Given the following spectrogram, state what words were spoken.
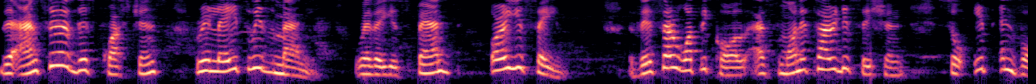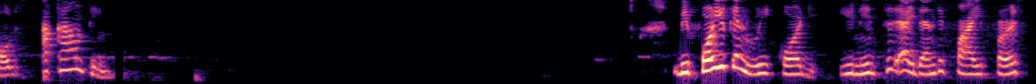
The answer of these questions relate with money, whether you spend or you save. These are what we call as monetary decision, so it involves accounting. Before you can record, you need to identify first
